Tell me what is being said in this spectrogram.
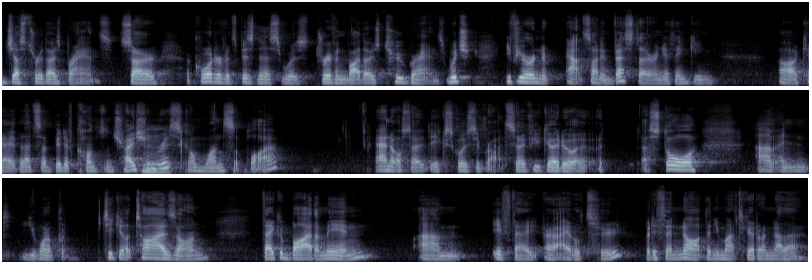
just through those brands. So a quarter of its business was driven by those two brands, which if you're an outside investor and you're thinking, oh, okay, that's a bit of concentration risk on one supplier and also the exclusive rights. So if you go to a, a, a store um, and you want to put particular tires on, they could buy them in um, if they are able to. But if they're not, then you might have to go to another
